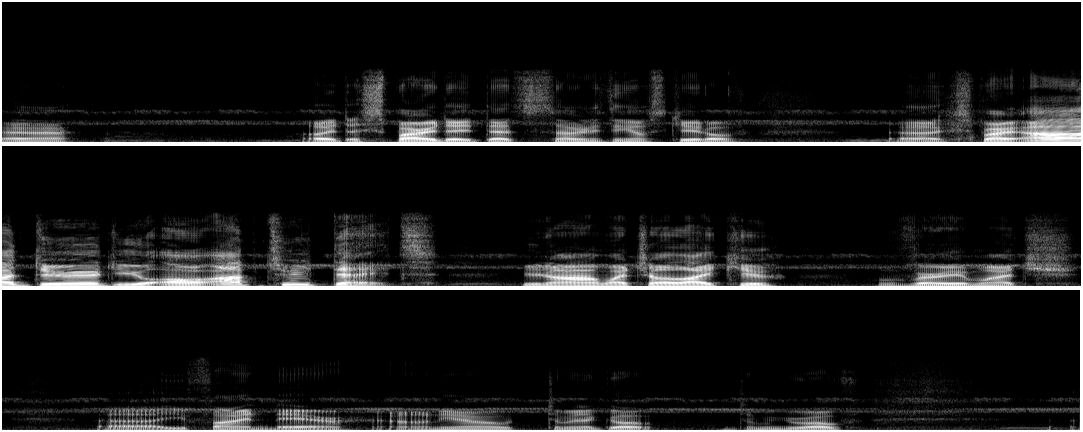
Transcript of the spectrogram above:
Uh, oh, expiry date. That's the only thing I'm scared of. Uh, expiry. Ah, dude, you are up to date. You know how much I like you? Very much. Uh, you find there. Uh, you know, Tomato Grove. Tomato Grove. Uh,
